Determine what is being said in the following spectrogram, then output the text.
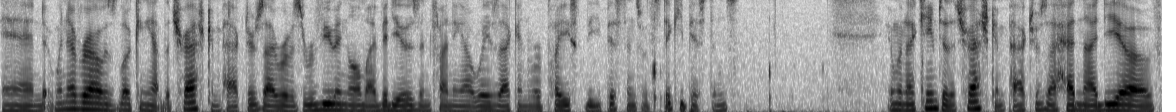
And whenever I was looking at the trash compactors I was reviewing all my videos and finding out ways I can replace the pistons with sticky pistons and when I came to the trash compactors I had an idea of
